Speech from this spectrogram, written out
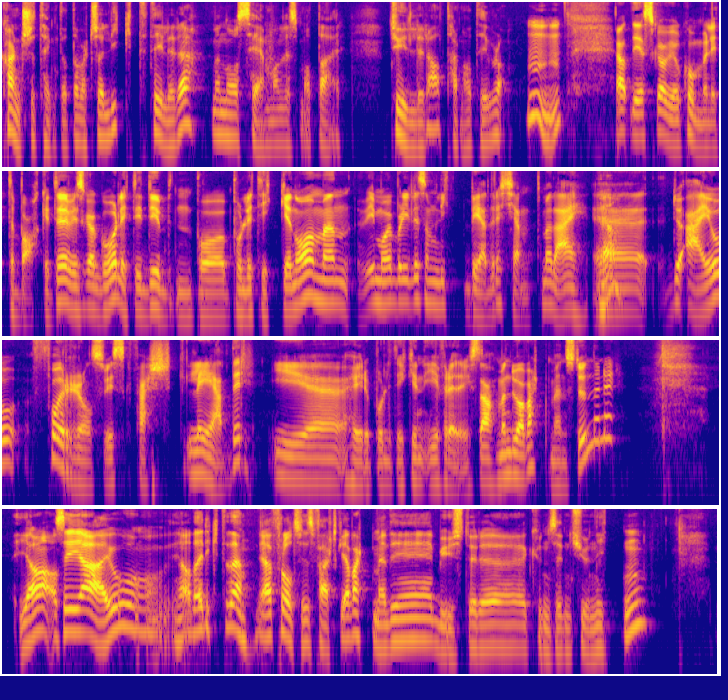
kanskje tenkt at det har vært så likt tidligere, men nå ser man liksom at det er tydeligere alternativer, da. Mm. Ja, det skal vi jo komme litt tilbake til. Vi skal gå litt i dybden på politikken nå, men vi må jo bli liksom litt bedre kjent med deg. Ja. Eh, du er jo forholdsvis fersk leder i eh, høyrepolitikken i Fredrikstad, men du har vært med en stund, eller? Ja, altså jeg er jo Ja, det er riktig, det. Jeg er forholdsvis fersk. Jeg har vært med i bystyret kun siden 2019.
